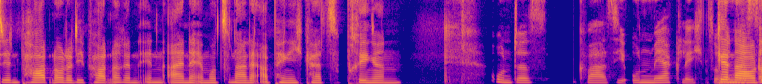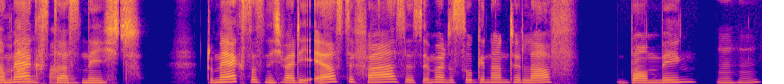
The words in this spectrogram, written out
den Partner oder die Partnerin in eine emotionale Abhängigkeit zu bringen. und das quasi unmerklich. Genau, du merkst Anfang. das nicht. Du merkst das nicht, weil die erste Phase ist immer das sogenannte Love Bombing. Mhm.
